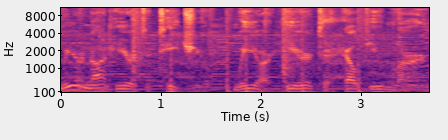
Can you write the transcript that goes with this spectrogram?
We are not here to teach you. We are here to help you learn.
